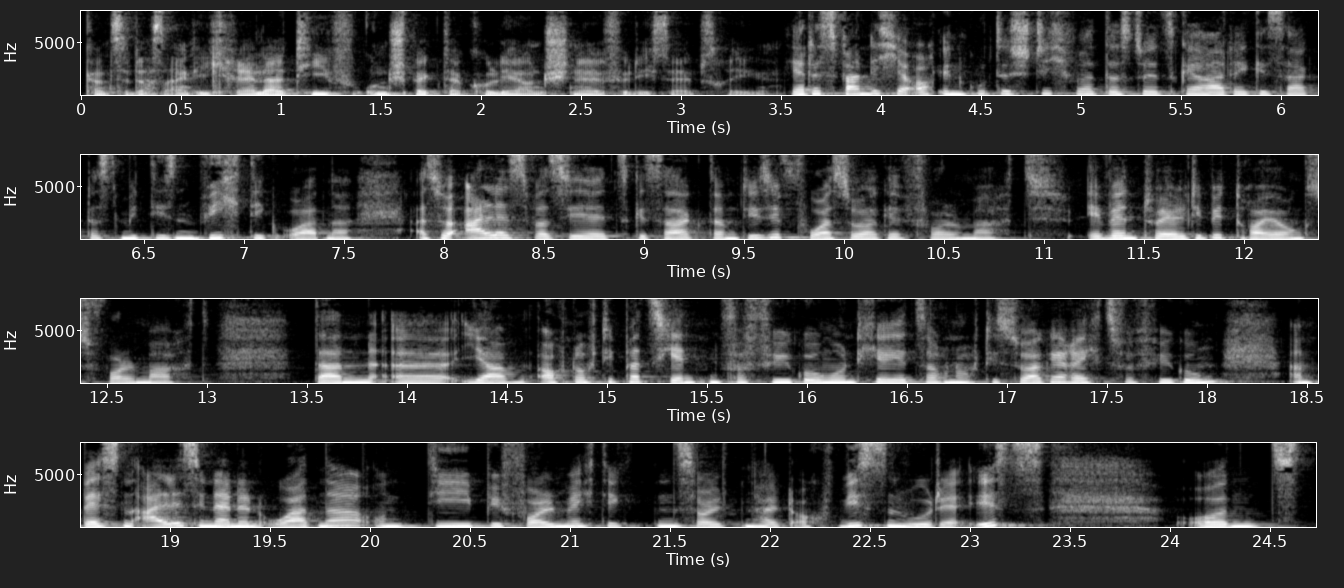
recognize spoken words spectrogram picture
kannst du das eigentlich relativ unspektakulär und schnell für dich selbst regeln. Ja, das fand ich ja auch ein gutes Stichwort, dass du jetzt gerade gesagt hast mit diesem Wichtigordner. Also alles, was ihr jetzt gesagt habt, diese Vorsorgevollmacht, eventuell die Betreuungsvollmacht, dann äh, ja auch noch die Patientenverfügung und hier jetzt auch noch die Sorgerechtsverfügung. Am besten alles in einen Ordner und die Bevollmächtigten sollten halt auch wissen, wo der ist. Und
